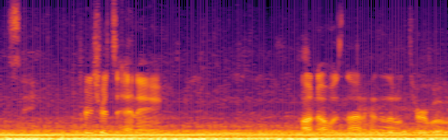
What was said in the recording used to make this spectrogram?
Let's see. Pretty sure it's NA. Oh no, it's not. It has a little turbo.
